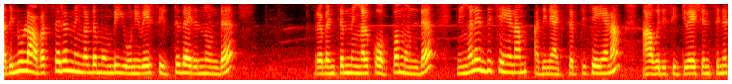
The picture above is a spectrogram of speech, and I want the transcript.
അതിനുള്ള അവസരം നിങ്ങളുടെ മുമ്പ് യൂണിവേഴ്സ് ഇട്ട് തരുന്നുണ്ട്. പ്രപഞ്ചം നിങ്ങൾക്കൊപ്പമുണ്ട്. നിങ്ങൾ എന്ത് ചെയ്യണം? അതിനെ അക്സെപ്റ്റ് ചെയ്യണം. ആ ഒരു സിറ്റുവേഷൻസിനെ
